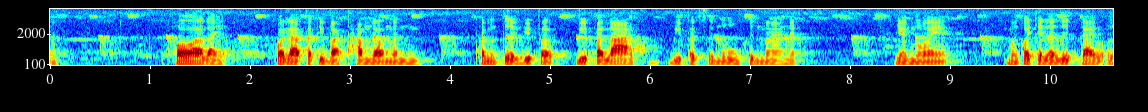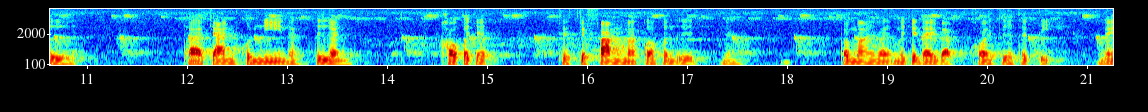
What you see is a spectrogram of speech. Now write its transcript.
นะเพราะว่าอะไรเวลาปฏิบัติธรรมแล้วมันถ้ามันเกิดวิปวิปลาสวิปัสสนูขึ้นมาเนี่ย อย่างน้อยมันก็จะระลึกได้ว่าเออ ถ้าอาจารย์คนนี้นะเตือน เขาก็จะจะจะฟังมากกว่าคนอื่นนะประมาณว่ามันจะได้แบบคอยเตือนสติได้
